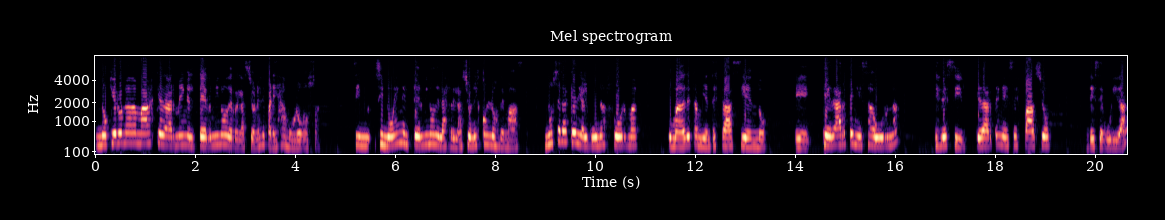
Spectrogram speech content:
no quiero nada más quedarme en el término de relaciones de pareja amorosa, sino en el término de las relaciones con los demás. ¿No será que de alguna forma tu madre también te está haciendo eh, quedarte en esa urna? Es decir, quedarte en ese espacio de seguridad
